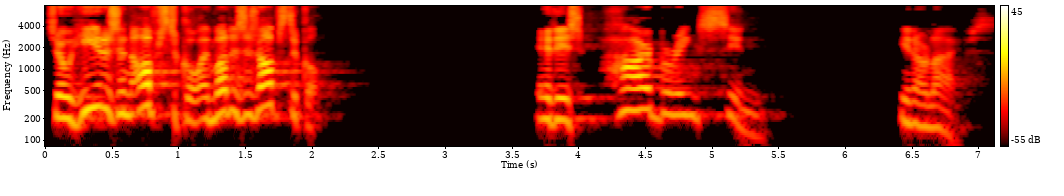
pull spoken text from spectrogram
So here is an obstacle. And what is this obstacle? It is harboring sin in our lives.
